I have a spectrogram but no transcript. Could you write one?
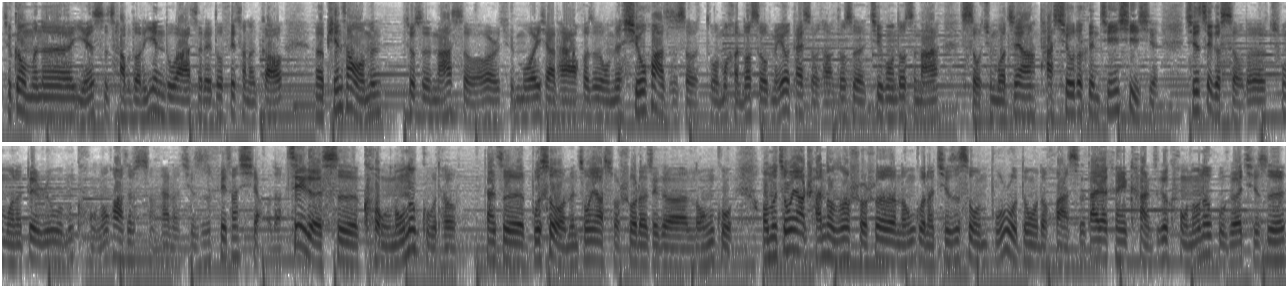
就跟我们的岩石差不多的硬度啊之类都非常的高。呃，平常我们就是拿手偶尔去摸一下它，或者我们在修化石的时候，我们很多时候没有戴手套，都是技工都是拿手去摸，这样它修得更精细一些。其实这个手的触摸呢，对于我们恐龙化石的损害呢，其实是非常小的。这个是恐龙的骨头，但是不是我们中药所说的这个龙骨。我们中药传统中所说的龙骨呢，其实是我们哺乳动物的化石。大家可以看这个恐龙的骨骼，其实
